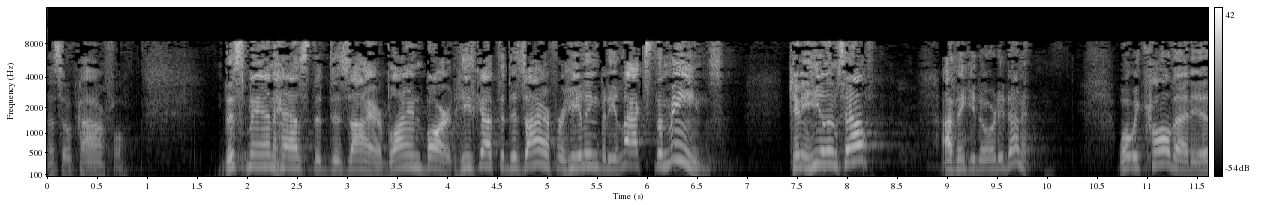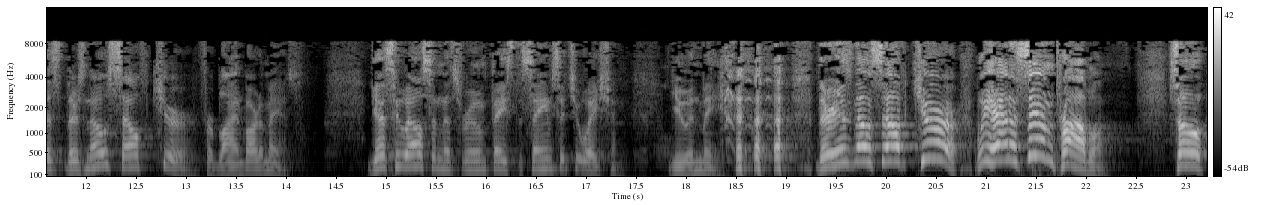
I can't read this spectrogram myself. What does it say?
That's so powerful. This man has the desire. Blind Bart. He's got the desire for healing, but he lacks the means. Can he heal himself? I think he'd already done it. What we call that is there's no self-cure for blind Bartimaeus. Guess who else in this room faced the same situation? You and me. there is no self-cure. We had a sin problem. So,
